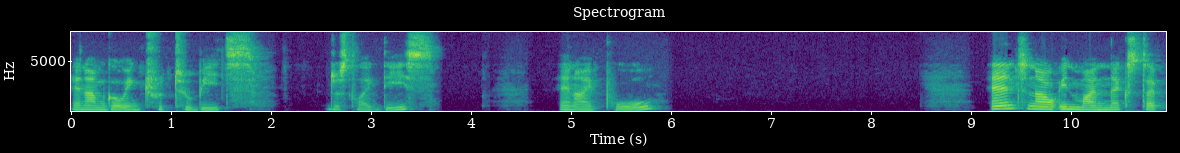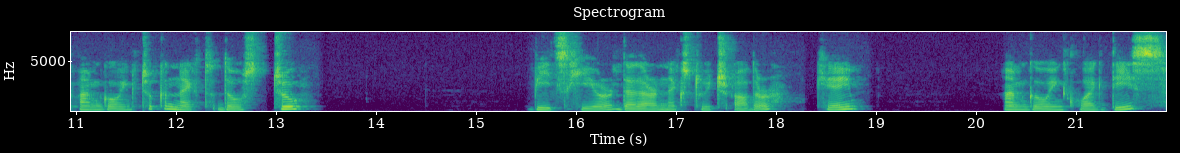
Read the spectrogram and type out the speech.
and I'm going through two beads just like this. And I pull. And now in my next step I'm going to connect those two beads here that are next to each other. Okay. I'm going like this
